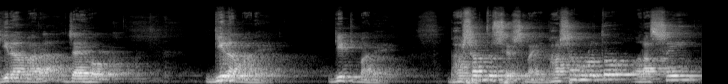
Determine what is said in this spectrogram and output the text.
গিরা মারা যাই হোক। গিরা মারে গিট মারে। ভাষার তো শেষ নাই। ভাষা মূলত রাজশাহী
